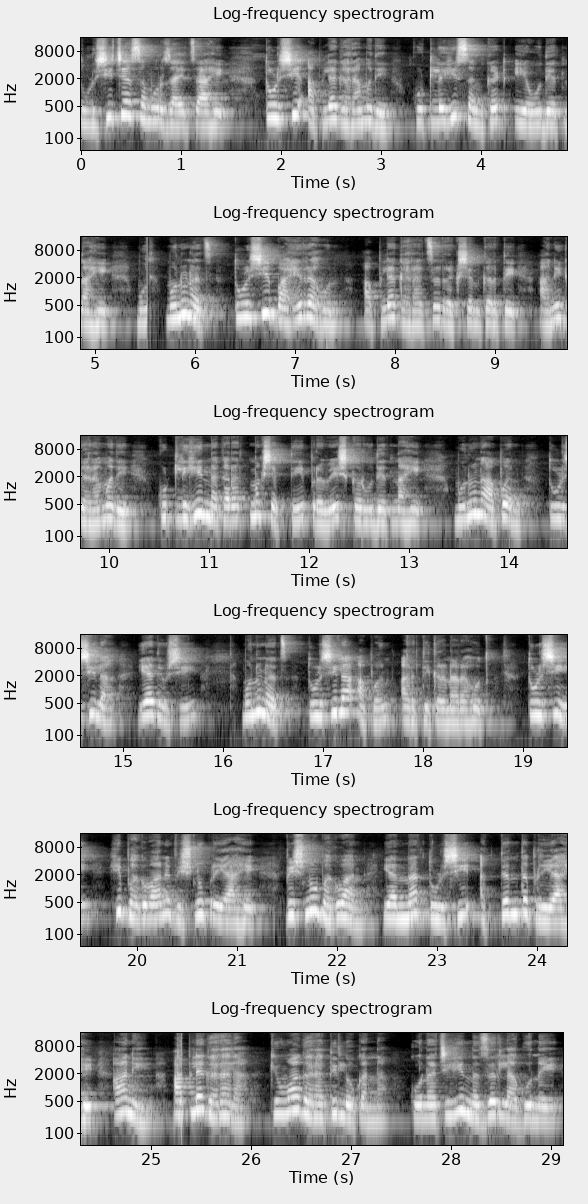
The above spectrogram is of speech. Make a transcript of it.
तुळशीच्या समोर जायचं आहे. तुळशी आपल्या घरामध्ये कुठलंही संकट येऊ देत नाही. म्हणूनच तुळशी बाहेर राहून आपल्या घराचं रक्षण करते आणि घरामध्ये कुठलीही नकारात्मक शक्ती प्रवेश करू देत नाही. म्हणून आपण तुळशीला या दिवशी. म्हणूनच तुळशीला आपण आरती करणार आहोत. तुळशी ही भगवान विष्णुप्रिय आहे. विष्णू भगवान यांना तुळशी अत्यंत प्रिय आहे. आणि आपल्या घराला किंवा घरातील लोकांना कोणाचीही नजर लागू नये.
